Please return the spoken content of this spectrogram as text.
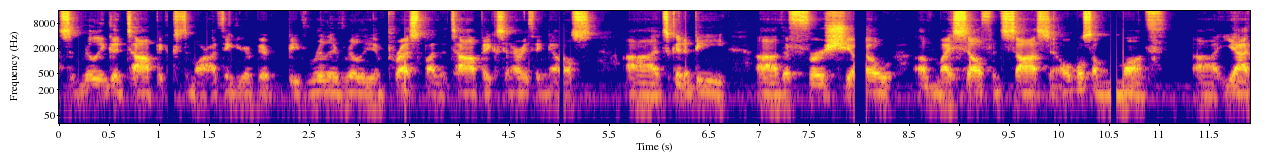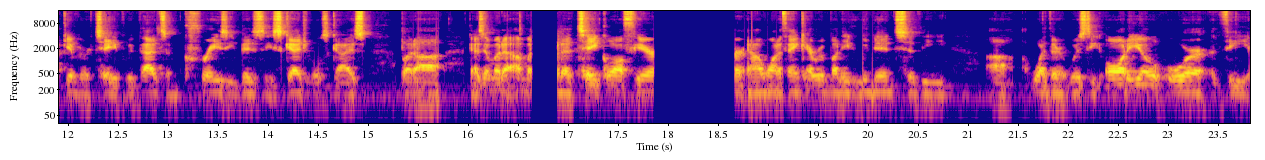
some really good topics tomorrow. I think you're going to be really, really impressed by the topics and everything else. it's going to be the first show of myself and Sas in almost a month. yeah, give or take. We've had some crazy busy schedules, guys. But guys, I'm gonna I'm gonna take off here. And I want to thank everybody who did to the uh, whether it was the audio or the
